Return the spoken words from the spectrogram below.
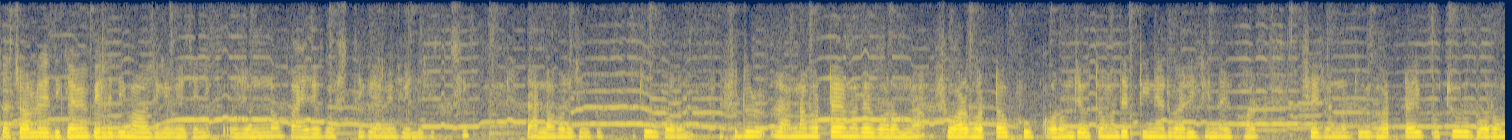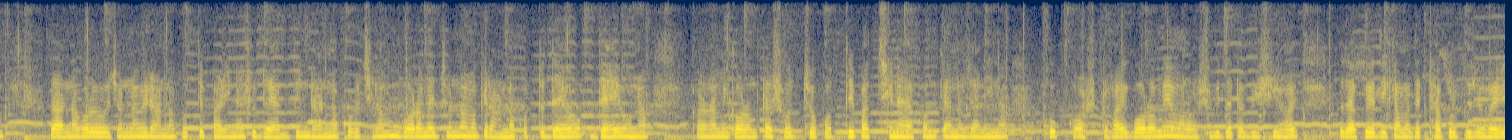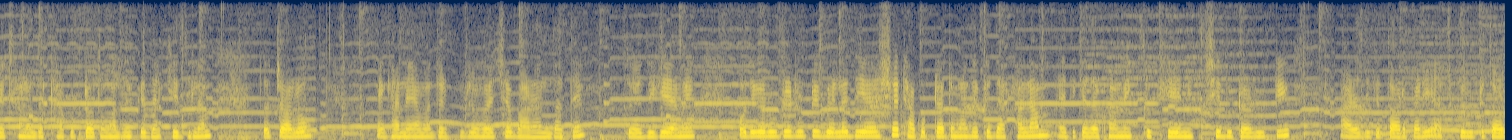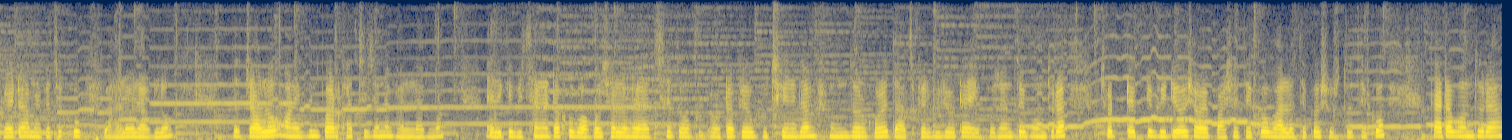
তো চলো এদিকে আমি বেলে দিই, মা ওদিকে ভেজে নিক। ওই জন্য বাইরে বসে থেকে আমি বেলে দিচ্ছি। রান্নাঘরে যেহেতু প্রচুর গরম। শুধু রান্নাঘরটাই আমাদের গরম না, শোয়ার ঘরটাও খুব গরম, যেহেতু আমাদের টিনের বাড়ি, টিনের ঘর সেই জন্য দুই ঘরটাই প্রচুর গরম। রান্নাঘরে ওই জন্য আমি রান্না করতে পারি না, শুধু একদিন রান্না করেছিলাম। গরমের জন্য আমাকে রান্না করতে দেয় দেয়ও না, কারণ আমি গরমটা সহ্য করতেই পারছি না এখন, কেন জানি না। খুব কষ্ট হয়, গরমে আমার অসুবিধাটা বেশি হয়। তো দেখো, এদিকে আমাদের ঠাকুর পুজো হয়ে গেছে, আমাদের ঠাকুরটাও তোমাদেরকে দেখিয়ে দিলাম। তো চলো, এখানে আমাদের পুজো হয়েছে বারান্দাতে। তো এদিকে আমি ওদিকে রুটি রুটি বেলে দিয়ে এসে ঠাকুরটা তোমাদেরকে দেখালাম। এদিকে দেখো আমি একটু খেয়ে নিচ্ছি দুটো রুটি আর এদিকে তরকারি। আজকে রুটি তরকারিটা আমার কাছে খুব ভালো লাগল। তো চলো অনেকদিন পর খাচ্ছি জন্য ভালো লাগল। এদিকে বিছানাটা খুব অগোছালো হয়ে আছে, তো ওটাকেও গুছিয়ে নিলাম সুন্দর করে। তো আজকের ভিডিওটা এই পর্যন্তই বন্ধুরা। ছোট্ট একটি ভিডিও, সবাই পাশে থেকো, ভালো থেকো, সুস্থ থেকো। টাটা বন্ধুরা।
